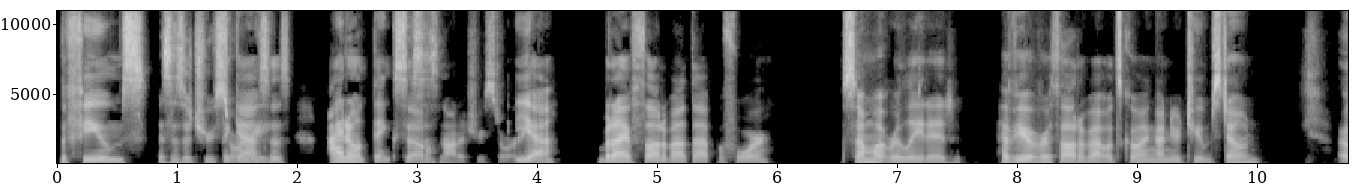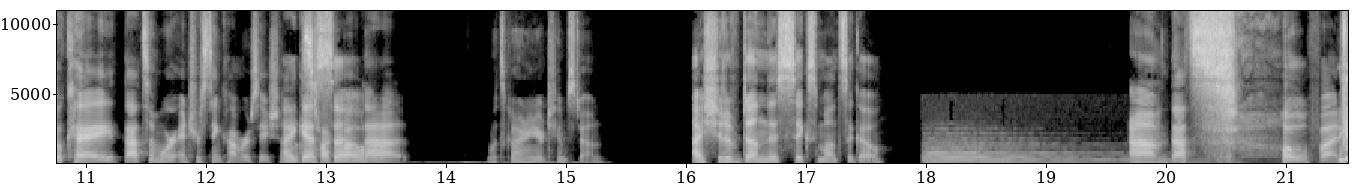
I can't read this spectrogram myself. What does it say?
The fumes, Is this a true story? the gases. I don't think so. This is not a true story. Yeah, but I've thought about that before. Somewhat related. Have you ever thought about what's going on your tombstone? Okay, that's a more interesting conversation. I Let's guess talk so. about that. What's going on in your tombstone? I should have done this six months ago. Um, that's so funny.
